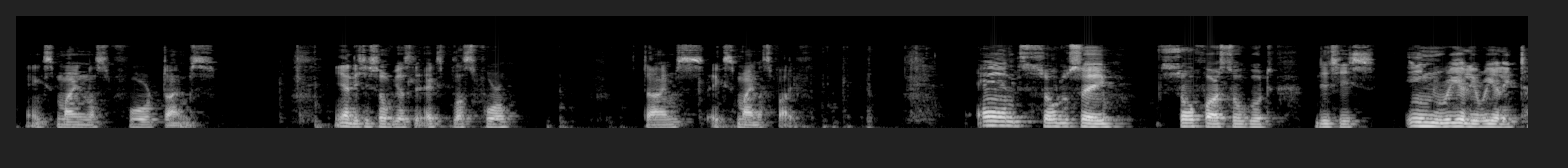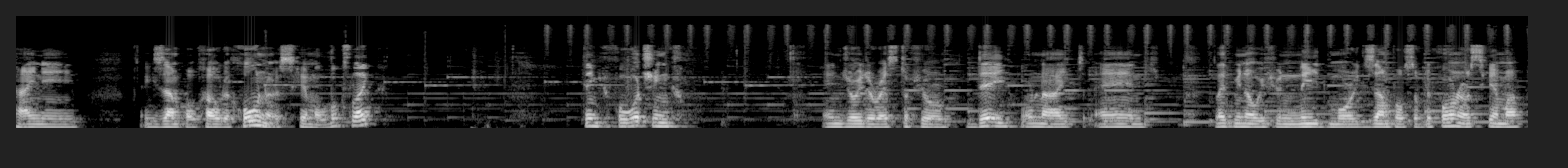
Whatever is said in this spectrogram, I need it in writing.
x minus 4 times. Yeah this is obviously x plus 4 times x minus 5 and so to say so far so good. This is in really really tiny example how the Horner schema looks like. Thank you for watching. Enjoy the rest of your day or night and let me know if you need more examples of the Horner schema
